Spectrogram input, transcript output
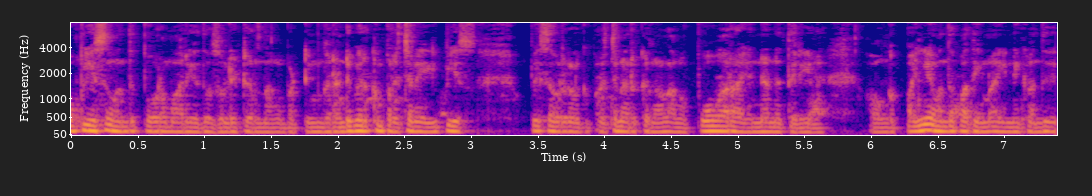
ஓபிஎஸும் வந்து போகிற மாதிரி ஏதோ சொல்லிட்டு இருந்தாங்க. பட் இவங்க ரெண்டு பேருக்கும் பிரச்சனை இபிஎஸ் ஓபிஎஸ் அவர்களுக்கு பிரச்சனை இருக்கனால அங்கே போவாரா என்னென்னு தெரியல. அவங்க பையன் வந்து பார்த்தீங்கன்னா இன்றைக்கி வந்து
